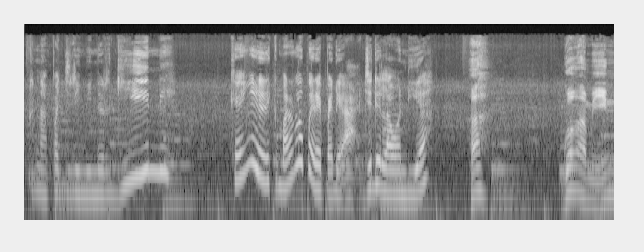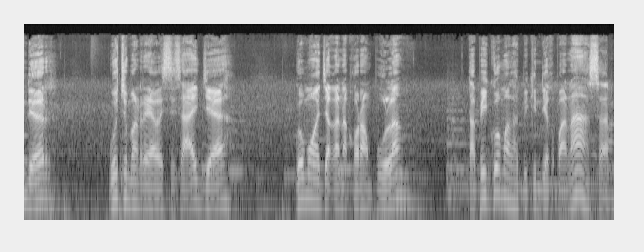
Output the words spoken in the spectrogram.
Kenapa jadi minder gini? Kayaknya dari kemarin lo pede-pede aja deh lawan dia. Gue nggak minder. Gue cuman realistis aja. Gue mau ajak anak orang pulang, tapi gue malah bikin dia kepanasan.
